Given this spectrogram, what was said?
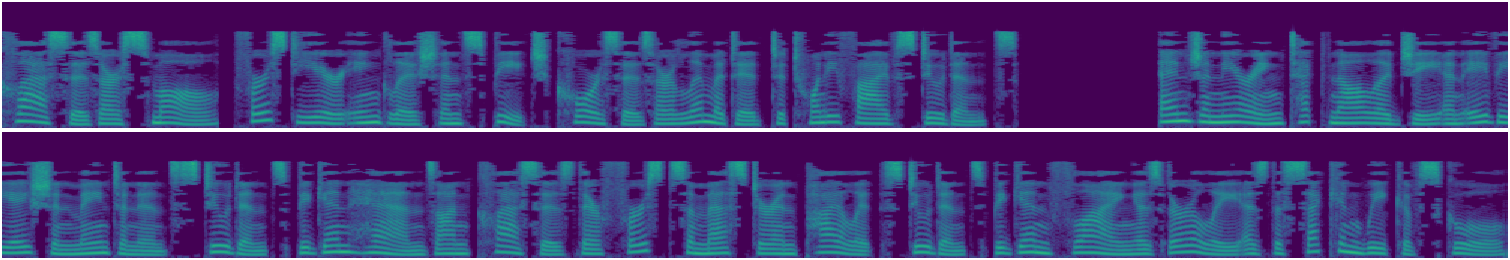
Classes are small, first-year English and speech courses are limited to 25 students. Engineering technology and aviation maintenance students begin hands-on classes their first semester and pilot students begin flying as early as the second week of school.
